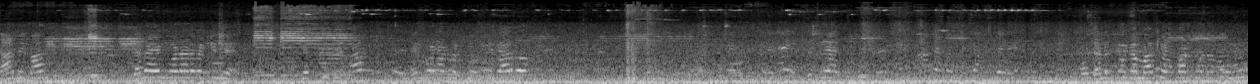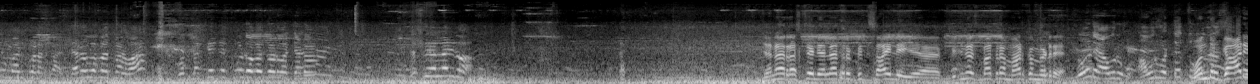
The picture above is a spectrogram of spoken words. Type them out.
ಯಾರ್ದೀಗ ಜನ ಹೆಂಗ್ ಓಡಾಡ್ಬೇಕಿಲ್ಲಿ ಚೆಕ್ಕಿದ್ದಿಲ್ಲ ಹೆಂಗ್ ಓಡಾಡ್ಬೇಕು ಇದು ಯಾರ್ದು ಜನಕ್ಕಾಗ ಮಾರ್ಕೆಟ್ ಮಾಡ್ಕೊಂಡ್ರೆ ಮುಂದೆ ಮಾಡ್ಕೊಳಕ್ಕ ಜನ ಹೋಗೋದು ಬೇಡವಾ ಒಂದು ಲಕ್ಕೇಜ್ ಎತ್ಕೊಂಡು ಹೋಗೋದು ಬೇಡವಾ ಜನ. ರಸ್ತೆಯಲ್ಲಿ ಎಲ್ಲಾದ್ರೂ ಬಿದ್ದು ಸಾಯ್ಲಿ ಬಿಸ್ನೆಸ್ ಮಾತ್ರ ಮಾಡ್ಕೊಂಡ್ಬಿಡ್ರಿ ನೋಡಿ ಅವರು ಅವ್ರ ಹೊಟ್ಟೆ ತುಂಬ ಒಂದು ಗಾಡಿ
